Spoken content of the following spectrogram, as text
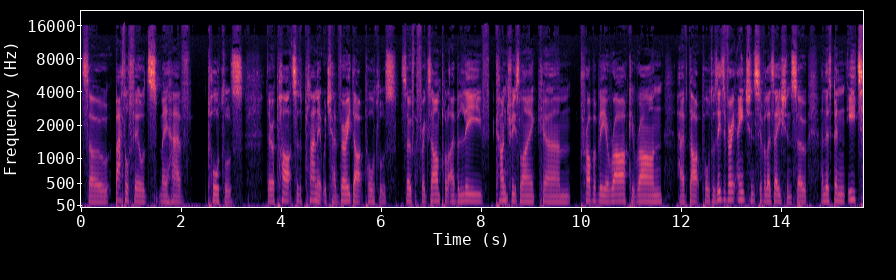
So battlefields may have portals there are parts of the planet which have very dark portals. So, for example, I believe countries like um, probably Iraq, Iran have dark portals. These are very ancient civilizations. So, and there's been ET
